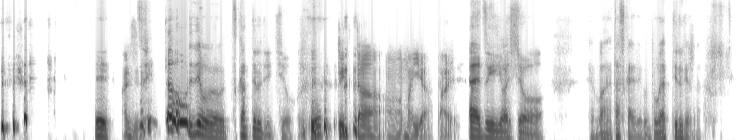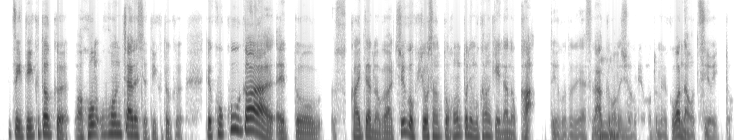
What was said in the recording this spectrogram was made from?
ええ、ツイッターは俺でも使ってるで、一応。ツイッター、うん、まあいいや。はい。はい、次行きましょう。まあ確かにね、これどうやってるけどな。次、TikTok。まあ、本、本ちゃんですよ、TikTok。で、ここが、えっと、書いてあるのが、中国共産党本当に無関係なのかということで、その悪魔の証明を求める子はなお強いと。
